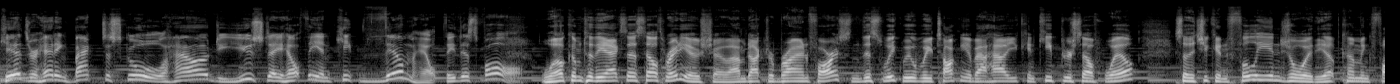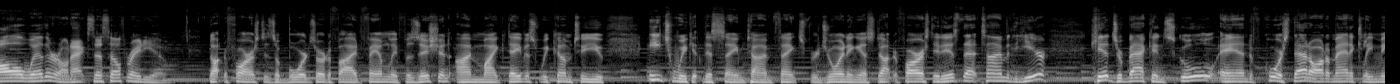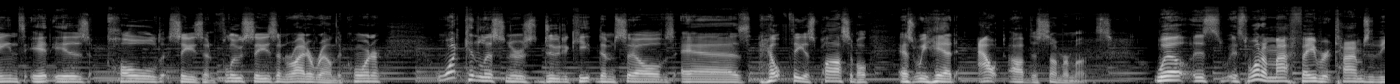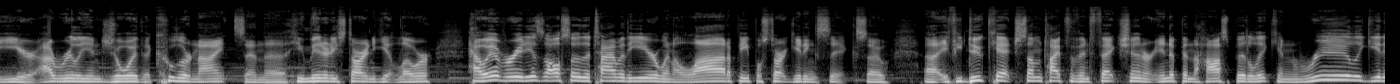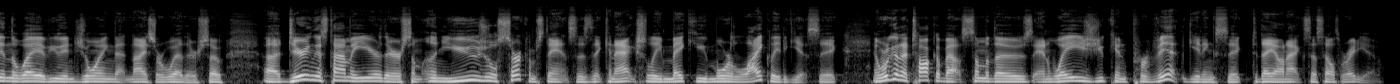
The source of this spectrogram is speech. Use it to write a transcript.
Kids are heading back to school. How do you stay healthy and keep them healthy this fall? Welcome to the Access Health Radio Show. I'm Dr. Brian Forrest, and this week we will be talking about how you can keep yourself well so that you can fully enjoy the upcoming fall weather on Access Health Radio. Dr. Forrest is a board certified family physician. I'm Mike Davis. We come to you each week at this same time. Thanks for joining us, Dr. Forrest. It is that time of the year. Kids are back in school, and of course, that automatically means it is cold season, flu season right around the corner. What can listeners do to keep themselves as healthy as possible as we head out of the summer months? Well, it's it's one of my favorite times of the year. I really enjoy the cooler nights and the humidity starting to get lower. However, it is also the time of the year when a lot of people start getting sick. So, uh, if you do catch some type of infection or end up in the hospital, it can really get in the way of you enjoying that nicer weather. So, uh, during this time of year, there are some unusual circumstances that can actually make you more likely to get sick, and we're going to talk about some of those and ways you can prevent getting sick today on Access Health Radio.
